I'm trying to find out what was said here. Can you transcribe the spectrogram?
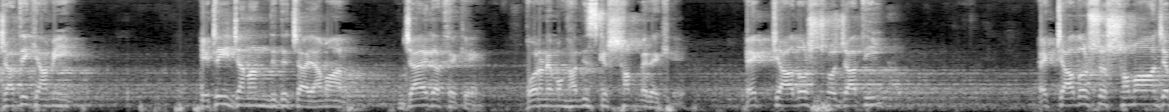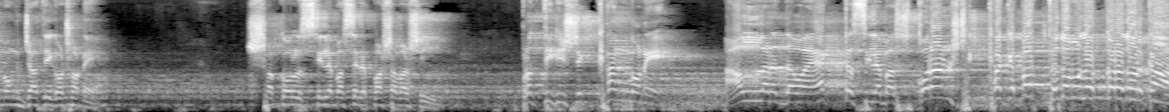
জাতিকে আমি এটাই জানান দিতে চাই আমার জায়গা থেকে, কোরআন এবং হাদিসকে সামনে রেখে। একটি আদর্শ জাতি, একটি আদর্শ সমাজ এবং জাতি গঠনে সকল সিলেবাসের পাশাপাশি প্রতিটি শিক্ষাঙ্গনে আল্লাহর দেওয়া একটা সিলেবাস কোরআন শিক্ষাকে বাধ্যতামূলক করা দরকার।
